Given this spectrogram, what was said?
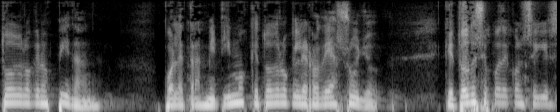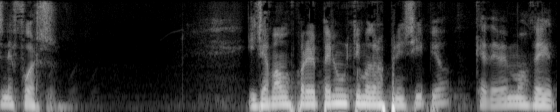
todo lo que nos pidan, pues le transmitimos que todo lo que le rodea es suyo, que todo se puede conseguir sin esfuerzo. Y ya vamos por el penúltimo de los principios que debemos de,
